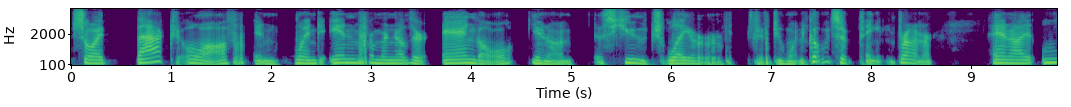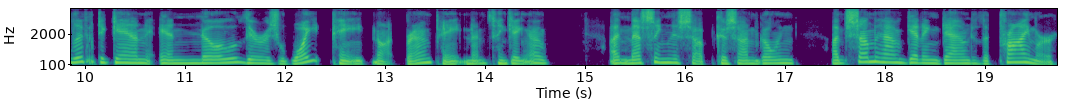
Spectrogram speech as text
So I backed off and went in from another angle, you know, this huge layer of 51 coats of paint and primer. And I lift again and know there is white paint, not brown paint. And I'm thinking, oh, I'm messing this up because I'm going, I'm somehow getting down to the primer.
